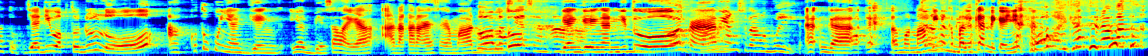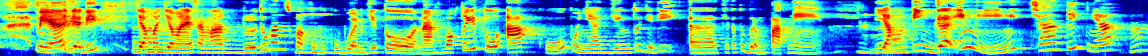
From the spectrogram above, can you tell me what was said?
Apa tuh? Jadi waktu dulu aku tuh punya geng, ya biasa lah ya anak-anak SMA dulu tuh SMA. geng-gengan gitu oh, kan. Kamu yang suka ngebully? Eh, enggak, Oke. Eh, mohon maaf ini Jangan kebalikan deh kayaknya. Oh my god, kenapa tuh? nih ya jadi zaman zaman SMA dulu tuh kan suka kubu-kubuan gitu nah waktu itu aku punya geng tuh jadi eh, kita tuh berempat nih yang tiga ini cantiknya hmm,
